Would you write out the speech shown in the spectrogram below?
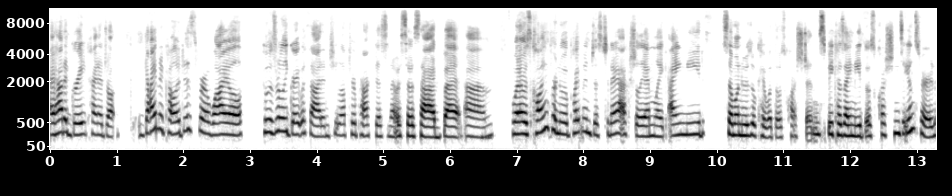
I had a great kind of jo- gynecologist for a while who was really great with that and she left her practice and I was so sad. But um, when I was calling for a new appointment just today, actually, I'm like, I need someone who's okay with those questions because I need those questions answered.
